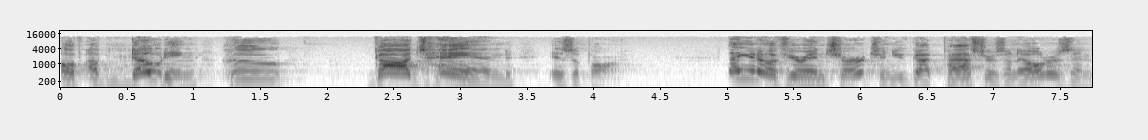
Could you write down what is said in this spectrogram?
of, of noting who God's hand is upon. Now, you know, if you're in church and you've got pastors and elders and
